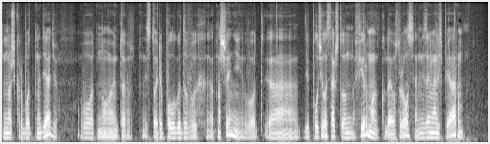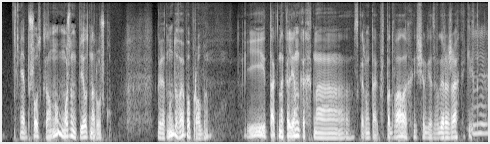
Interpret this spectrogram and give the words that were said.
немножечко работать на дядю. Вот, но это история полугодовых отношений. Вот. А, и получилось так, что фирма, куда я устроился, они занимались пиаром. Я пришел и сказал, ну, можно сделать наружку. Говорят, ну, давай попробуем. И так на коленках, на, скажем так, в подвалах, еще где-то в гаражах каких-то. Угу.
